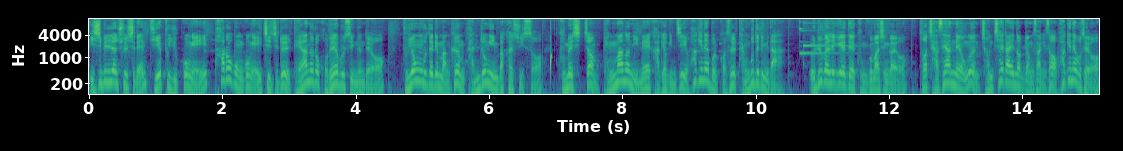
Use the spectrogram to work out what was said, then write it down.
21년 출시된 DF60A 8500HG를 대안으로 고려해 볼 수 있는데요. 구형 모델인 만큼 단종이 임박할 수 있어 구매 시점 100만 원 이내의 가격인지 확인해 볼 것을 당부드립니다. 의류 관리기에 대해 궁금하신가요? 더 자세한 내용은 전체 라인업 영상에서 확인해 보세요.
